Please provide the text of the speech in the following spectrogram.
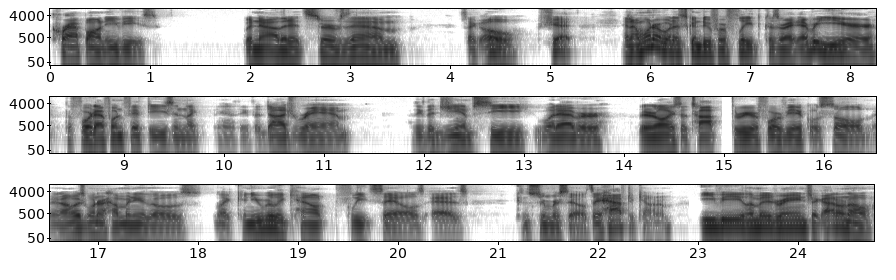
crap on EVs. But now that it serves them, it's like, oh shit. And I wonder what it's going to do for fleet because right, every year the Ford F one fifties and like you know, I think the Dodge Ram, I think the GMC, whatever, they're always the top three or four vehicles sold. And I always wonder how many of those, like, can you really count fleet sales as consumer sales? They have to count them. EV, limited range, like, I don't know.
